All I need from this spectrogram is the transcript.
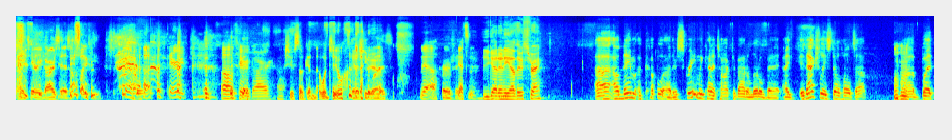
And Teri Garr says, oh, It's like- thank you. Teri, oh Teri Garr, oh, she was so good in that one too. Yeah, she was yeah, perfect. that's you got any others, Trey? Uh, I'll name a couple of others. Scream, we kind of talked about a little bit. I it actually still holds up, mhm. uh, but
